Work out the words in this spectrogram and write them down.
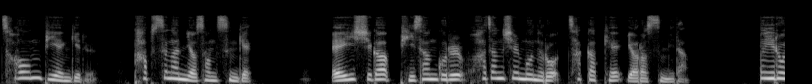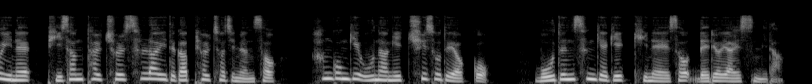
처음 비행기를 탑승한 여성 승객 A씨가 비상구를 화장실 문으로 착각해 열었습니다. 이로 인해 비상탈출 슬라이드가 펼쳐지면서 항공기 운항이 취소되었고 모든 승객이 기내에서 내려야 했습니다.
